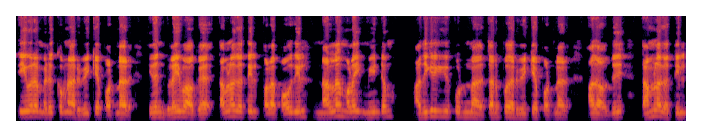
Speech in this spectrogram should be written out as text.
தீவிரம் எடுக்கும் என அறிவிக்கப்பட்டனர். இதன் விளைவாக தமிழகத்தில் பல பகுதியில் நல்ல மழை மீண்டும் அதிகரிக்கக்கூடும் தற்போது அறிவிக்கப்பட்டனர். அதாவது தமிழகத்தில்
